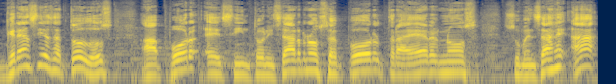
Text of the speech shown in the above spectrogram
gracias a todos uh, por eh, sintonizarnos, eh, por traernos su mensaje a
